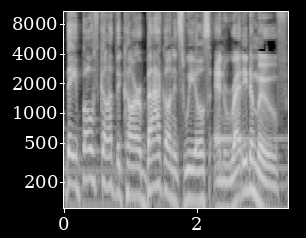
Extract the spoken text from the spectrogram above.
They both got the car back on its wheels and ready to move.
